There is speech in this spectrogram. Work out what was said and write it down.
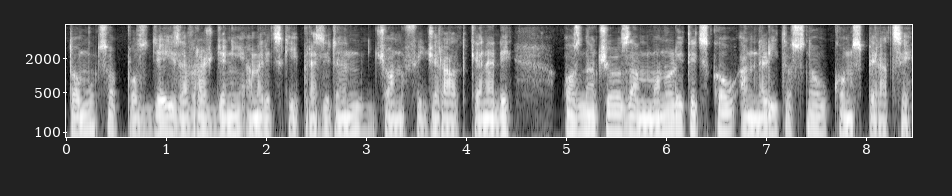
tomu, co později zavražděný americký prezident John Fitzgerald Kennedy označil za monolitickou a nelítosnou konspiraci,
